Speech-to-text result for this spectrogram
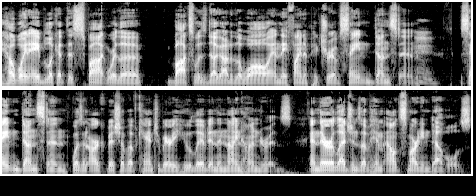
hellboy and abe look at this spot where the box was dug out of the wall and they find a picture of saint dunstan mm. Saint Dunstan was an archbishop of Canterbury who lived in the 900s, and there are legends of him outsmarting devils.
